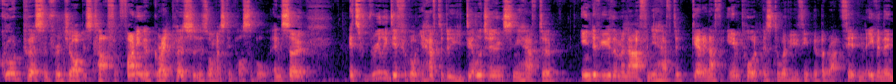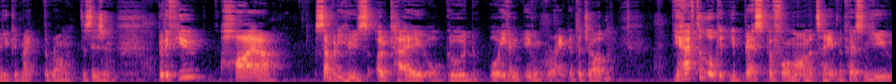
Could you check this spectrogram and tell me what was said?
good person for a job is tough. Finding a great person is almost impossible, and so it's really difficult. You have to do your diligence, and you have to interview them enough and you have to get enough input as to whether you think they're the right fit and even then you could make the wrong decision. But if you hire somebody who's okay or good or even even great at the job you have to look at your best performer on the team the person who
